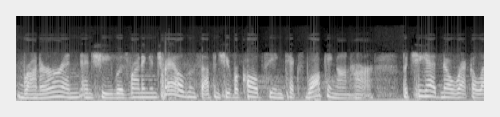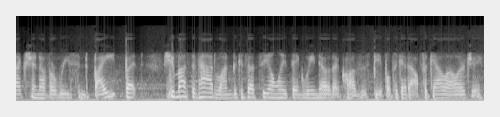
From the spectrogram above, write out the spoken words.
runner and, and she was running in trails and stuff and she recalled seeing ticks walking on her. But she had no recollection of a recent bite, but she must have had one because that's the only thing we know that causes people to get alpha gal allergy.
